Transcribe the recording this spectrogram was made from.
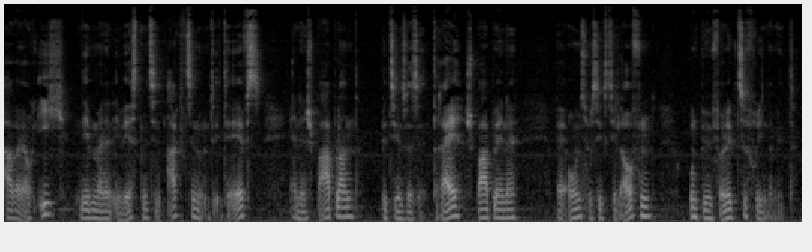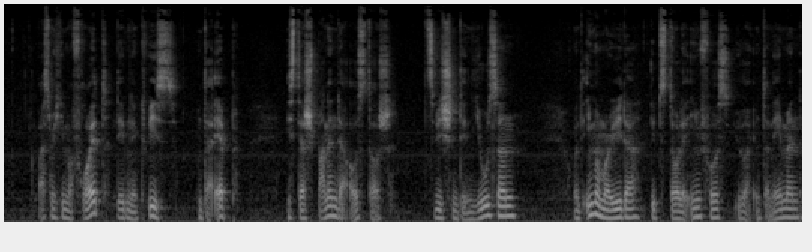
habe auch ich neben meinen Investments in Aktien und ETFs einen Sparplan bzw. drei Sparpläne bei Own360 laufen und bin völlig zufrieden damit. Was mich immer freut, neben dem Quiz und der App, ist der spannende Austausch zwischen den Usern und immer mal wieder gibt es tolle Infos über Unternehmen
